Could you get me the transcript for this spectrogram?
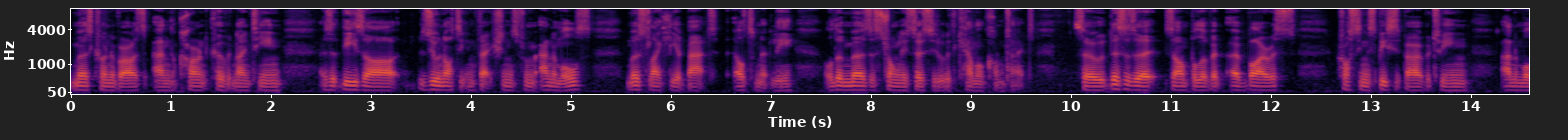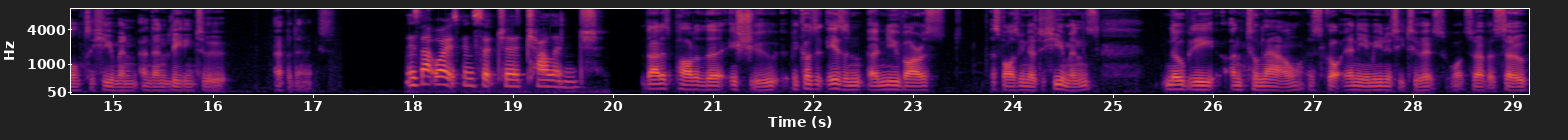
MERS coronavirus, and the current COVID 19, is that these are zoonotic infections from animals, most likely a bat ultimately, although MERS is strongly associated with camel contact. So this is an example of a, a virus crossing the species barrier between animal to human and then leading to epidemics. Is that why it's been such a challenge? That is part of the issue because it is a, a new virus, as far as we know, to humans. Nobody until now has got any immunity to it whatsoever. So,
